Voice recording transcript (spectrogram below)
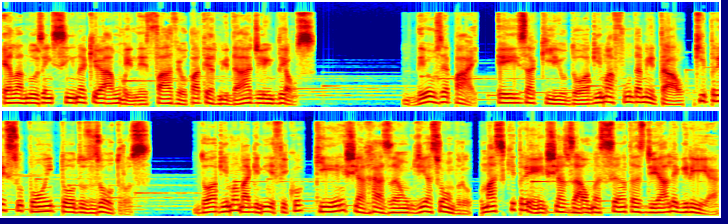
Ela nos ensina que há uma inefável paternidade em Deus Deus é Pai. Eis aqui o dogma fundamental, que pressupõe todos os outros. Dogma magnífico, que enche a razão de assombro, mas que preenche as almas santas de alegria.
